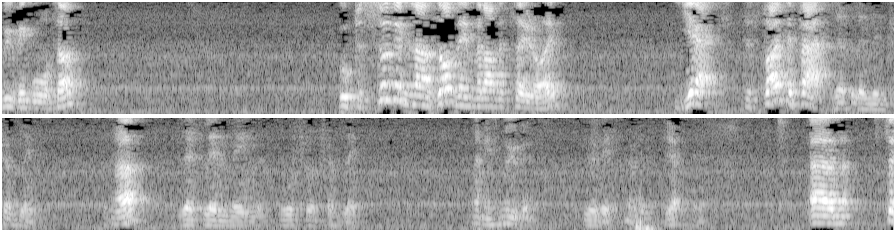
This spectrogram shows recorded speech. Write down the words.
moving water. Upesudim Nazovim V'Lametzeiroi, yet, despite the fact, Zeppelin mean trembling. huh? Zeppelin mean water or trembling. That means moving. Moving. Yeah. Um, so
